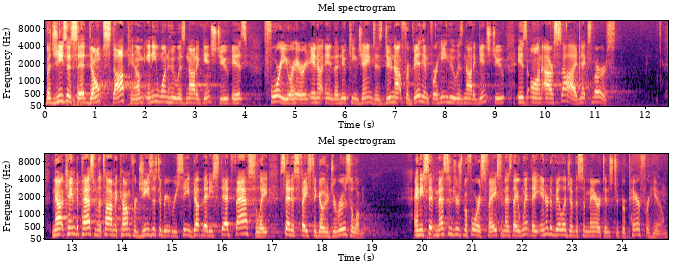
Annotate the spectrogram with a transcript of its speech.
But Jesus said, Don't stop him. Anyone who is not against you is for you. Or in, uh, in, the New King James is, Do not forbid him, for he who is not against you is on our side. Next verse. Now it came to pass when the time had come for Jesus to be received up that he steadfastly set his face to go to Jerusalem. And he sent messengers before his face, and as they went, they entered a village of the Samaritans to prepare for him.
